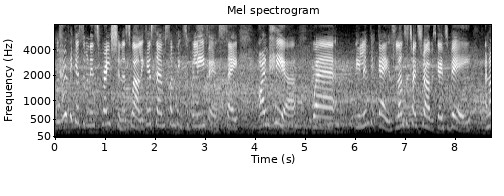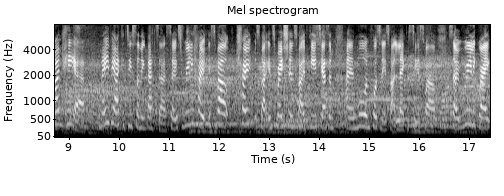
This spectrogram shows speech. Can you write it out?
well, hope it gives them an inspiration as well. It gives them something to believe in. To say, I'm here where the Olympic Games, London 2012 is going to be, and I'm here. Maybe I could do something better. So it's really hope. It's about hope. It's about inspiration. It's about enthusiasm, and more importantly, it's about legacy as well. So really great,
